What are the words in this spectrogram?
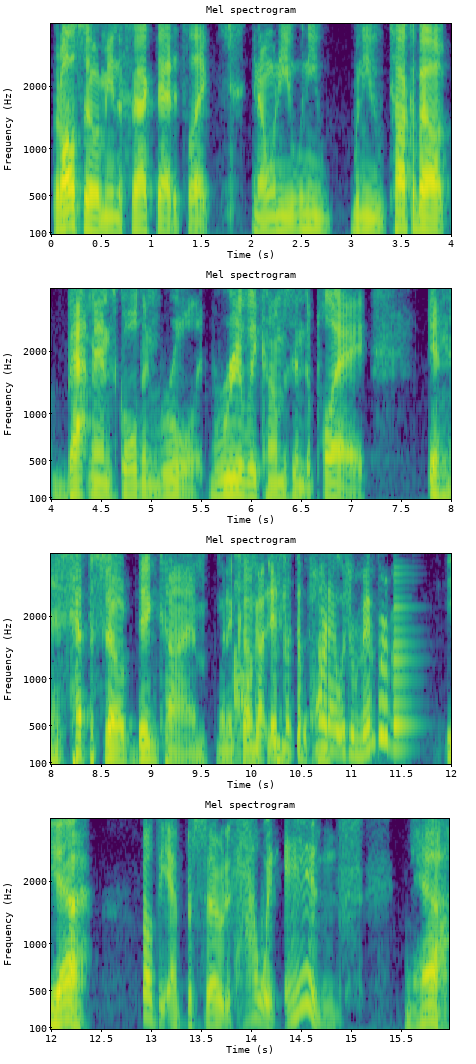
but also, I mean, the fact that it's like, you know, when you when you when you talk about Batman's golden rule, it really comes into play in this episode big time when it Oh, comes. God, to- it's like the part I always remember about, yeah, about the episode is how it ends. Yeah,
